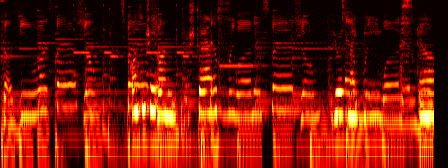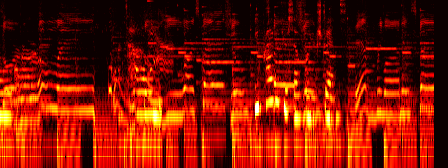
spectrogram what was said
cause you are special. special. concentrate on your strengths. Everyone is special. Yours might be Everyone a skill or or own way. a oh, talent. You are special. Be proud of yourself for your strengths. Everyone is special.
